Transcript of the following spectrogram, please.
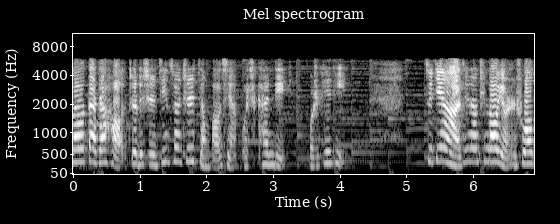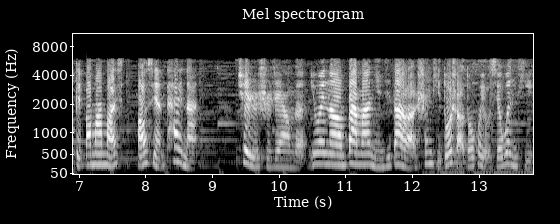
Hello，大家好，这里是金酸枝讲保险，我是 Candy，我是 Kitty。最近啊，经常听到有人说给爸妈买保险太难，确实是这样的，因为呢，爸妈年纪大了，身体多少都会有些问题，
